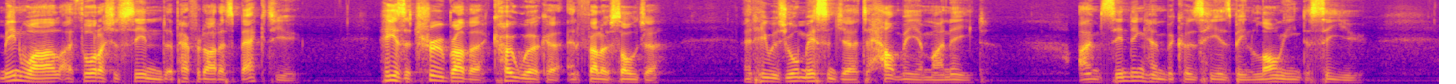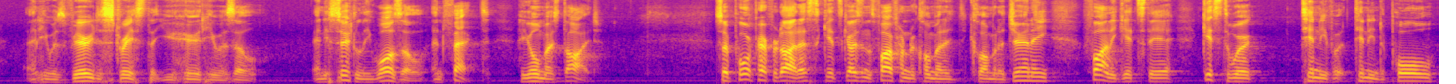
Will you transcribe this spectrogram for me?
Meanwhile, I thought I should send Epaphroditus back to you. He is a true brother, co worker, and fellow soldier, and he was your messenger to help me in my need. I'm sending him because he has been longing to see you. And he was very distressed that you heard he was ill. And he certainly was ill. In fact, he almost died. So poor Epaphroditus gets, goes on this 500 kilometer, kilometer journey, finally gets there, gets to work tending, tending to Paul,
